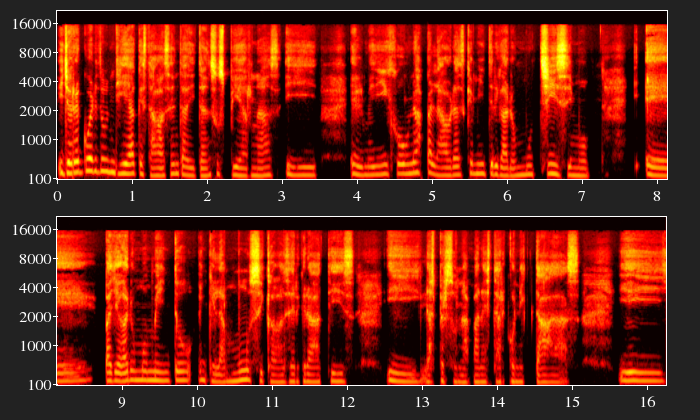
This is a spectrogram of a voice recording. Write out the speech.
Y yo recuerdo un día que estaba sentadita en sus piernas y él me dijo unas palabras que me intrigaron muchísimo. Eh, va a llegar un momento en que la música va a ser gratis y las personas van a estar conectadas. Y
